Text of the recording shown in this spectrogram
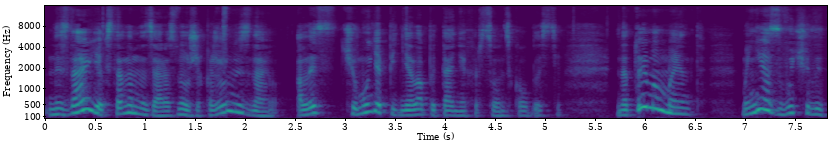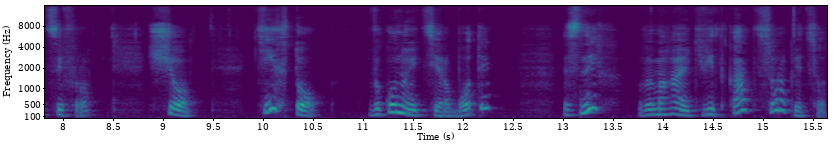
Не знаю, як станом на зараз. Ну, вже кажу, не знаю. Але чому я підняла питання Херсонської області? На той момент мені озвучили цифру, що ті, хто виконують ці роботи, з них вимагають відкат 40%.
